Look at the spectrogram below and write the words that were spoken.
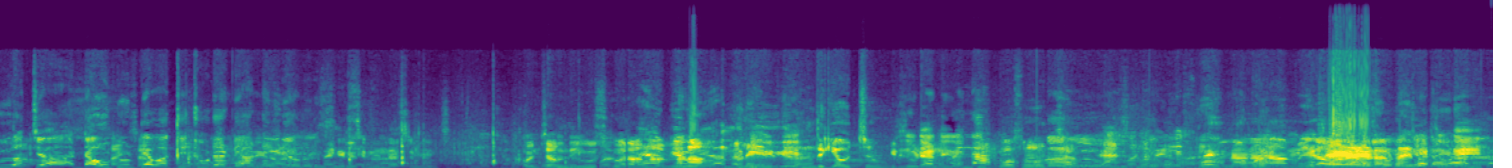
చూడొచ్చు డౌట్ ఉంటే వచ్చి చూడండి అన్న ఉన్నాడు కొంచెం చూసుకోరా అందుకే వచ్చాం కోసమే వచ్చాం ఓకేనా ఆ? అన్నా, నీకు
